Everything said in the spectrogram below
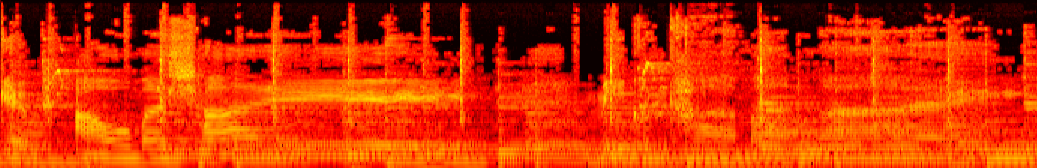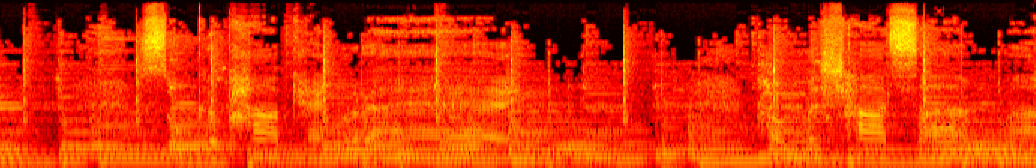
เก็บเอามาใช้าติสร้างมา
